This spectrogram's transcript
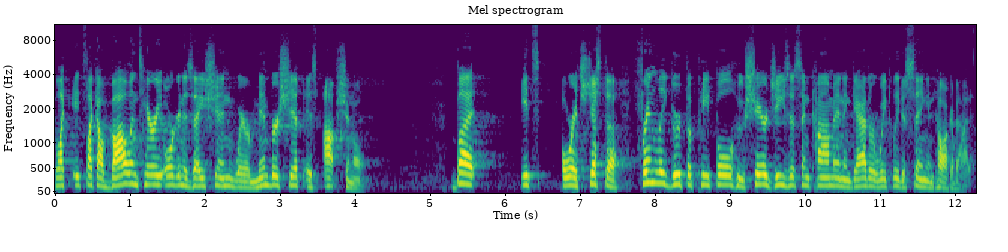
like it's like a voluntary organization where membership is optional. But it's or it's just a friendly group of people who share Jesus in common and gather weekly to sing and talk about it.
